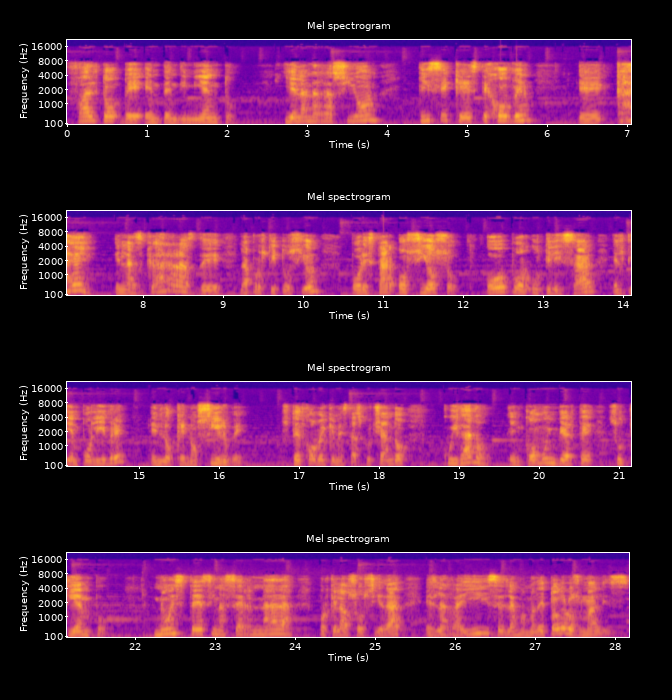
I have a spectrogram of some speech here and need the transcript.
falto de entendimiento. Y en la narración dice que este joven eh, cae en las garras de la prostitución por estar ocioso o por utilizar el tiempo libre en lo que no sirve. Usted joven que me está escuchando, Cuidado en cómo invierte su tiempo. No esté sin hacer nada, porque la sociedad es la raíz, es la mamá de todos los males.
